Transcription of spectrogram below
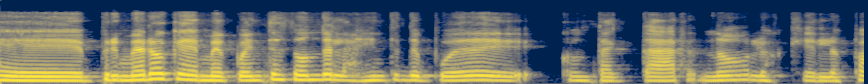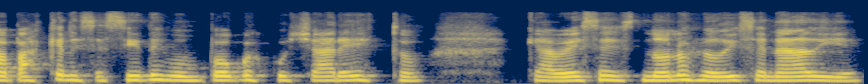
eh, primero que me cuentes dónde la gente te puede contactar, ¿no? Los, que, los papás que necesiten un poco escuchar esto, que a veces no nos lo dice nadie.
